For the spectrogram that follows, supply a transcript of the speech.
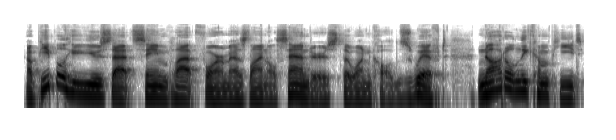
Now, people who use that same platform as Lionel Sanders, the one called Zwift, not only compete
